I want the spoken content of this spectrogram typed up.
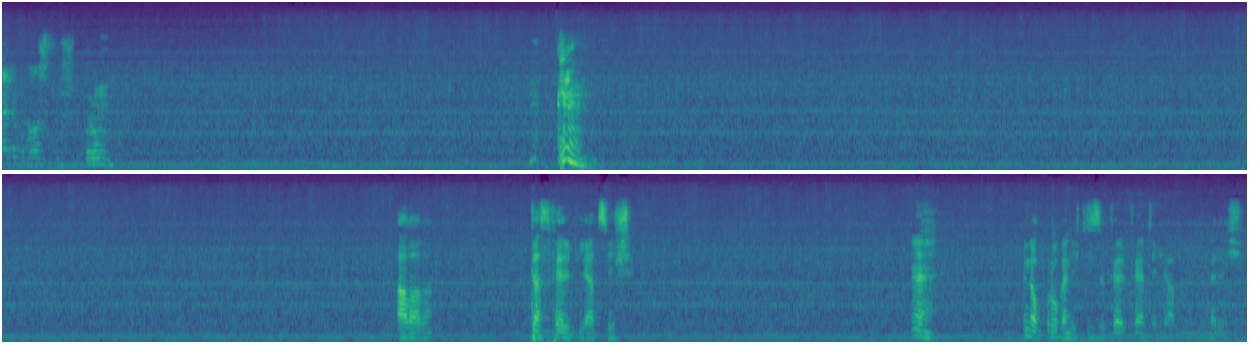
Ja, du brauchst einen Sprung. Aber das Feld leert sich. Äh, Bin auch froh, wenn ich dieses Feld fertig habe. Ehrlich.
